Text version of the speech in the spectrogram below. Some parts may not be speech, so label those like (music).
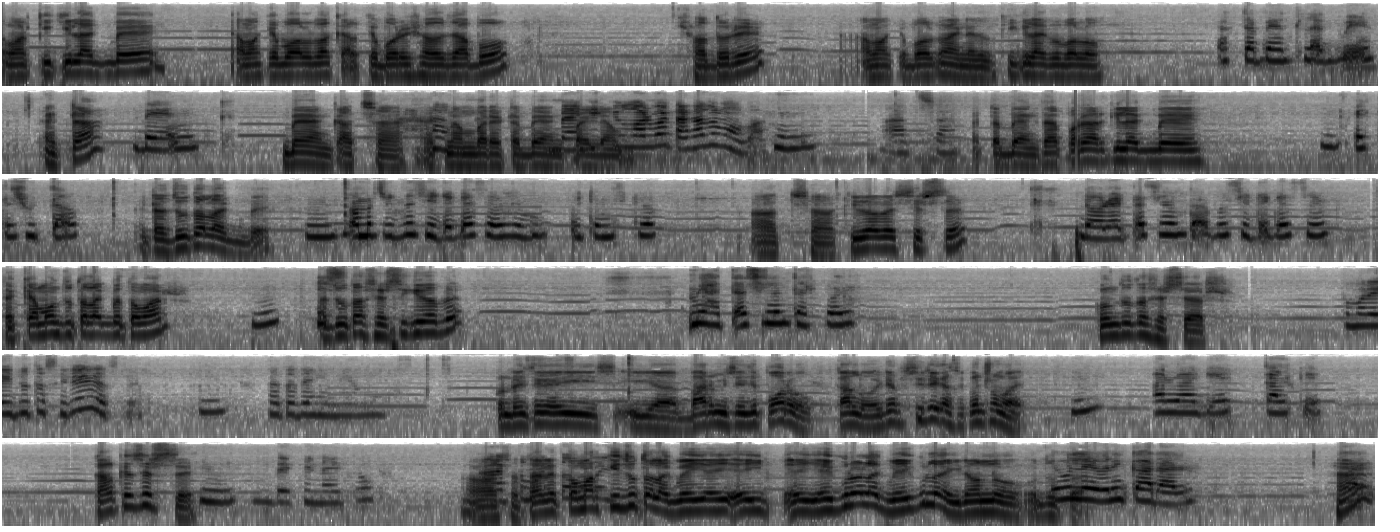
তোমার কি কি লাগবে? আমাকে বলবা কালকে বরিশাল যাব। সদরে আমাকে বলবে আইনা দেবো। কি কি লাগবে বলো? একটা ব্যাংক লাগবে। একটা? ব্যাংক। ব্যাংক আচ্ছা। এক নাম্বার একটা ব্যাংক পাইলাম। করবা টাকা জমাবা আচ্ছা। একটা ব্যাংক। তারপরে আর কি লাগবে? একটা জুতা। একটা জুতো লাগবে? হুম, আমার জুতা ছিঁড়ে গেছে ওইখান থেকে। আচ্ছা কীভাবে শিরছে দৌড়াইতে ছিলাম তারপর ছিঁড়ে গেছে। তা কেমন জুতো লাগবে তোমার? জুতা শিরছে কীভাবে? আমি হাতে আসছিলাম তারপর। কোন জুতো শিরছে আর? তোমার এই জুতো ছিঁড়ে গেছে। হয়তো দেখিনি আমি। কোনটা এই যে এই যে পরো কালো এটা সিটে গেছে কোন সময়? হুম, আরও আগে কালকে। কালকে শিরছে দেখি নাই তো। আচ্ছা তোমার তাহলে তোমার কি জুতো লাগবে? এই এই এই এই এইগুলো লাগবে এইগুলাই না অন্য জুতো? এগুলো অনেক কালার। হ্যাঁ?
